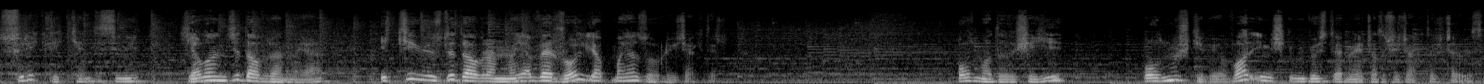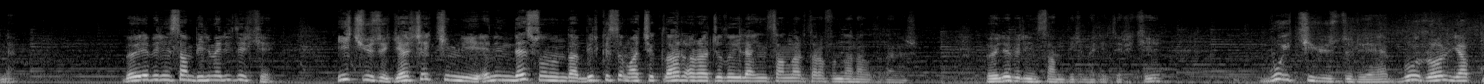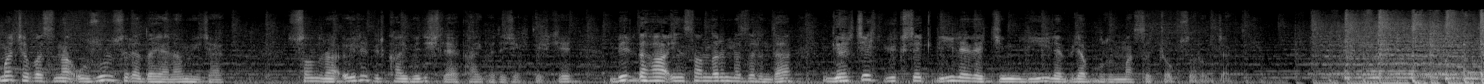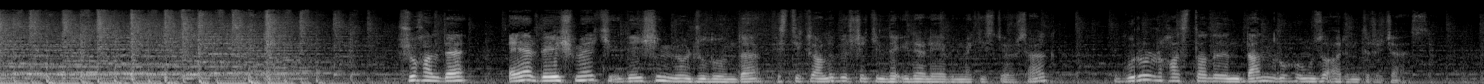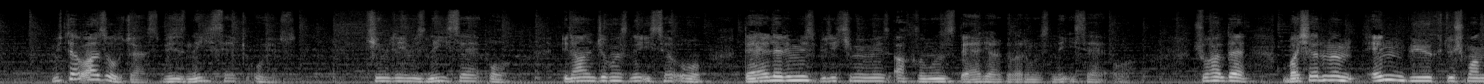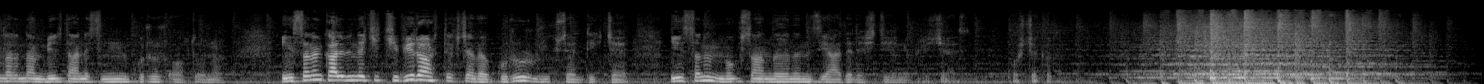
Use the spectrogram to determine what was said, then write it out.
sürekli kendisini yalancı davranmaya, iki yüzlü davranmaya ve rol yapmaya zorlayacaktır. Olmadığı şeyi olmuş gibi, var imiş gibi göstermeye çalışacaktır çevresine. Böyle bir insan bilmelidir ki iç yüzü gerçek kimliği eninde sonunda bir kısım açıklar aracılığıyla insanlar tarafından algılanır. Böyle bir insan bilmelidir ki bu iki yüzlülüğe, bu rol yapma çabasına uzun süre dayanamayacak. Sonra öyle bir kaybedişle kaybedecektir ki bir daha insanların nazarında gerçek yüksekliğiyle ve kimliğiyle bile bulunması çok zor olacaktır. Şu halde eğer değişmek, değişim yolculuğunda istikrarlı bir şekilde ilerleyebilmek istiyorsak, gurur hastalığından ruhumuzu arındıracağız. Mütevazı olacağız. Biz neysek oyuz. Kimliğimiz neyse o. İnancımız neyse o. Değerlerimiz, birikimimiz, aklımız, değer yargılarımız neyse o. Şu halde başarının en büyük düşmanlarından bir tanesinin gurur olduğunu, İnsanın kalbindeki kibir arttıkça ve gurur yükseldikçe insanın noksanlığının ziyadeleştiğini bileceğiz. Hoşçakalın.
